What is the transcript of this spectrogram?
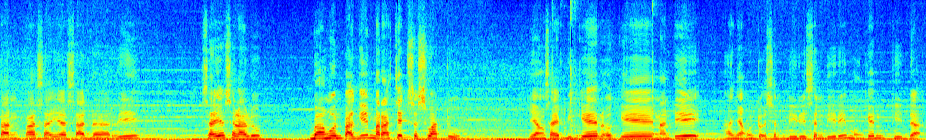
Tanpa saya sadari saya selalu bangun pagi meracik sesuatu. Yang saya pikir oke okay, nanti hanya untuk diri sendiri mungkin tidak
